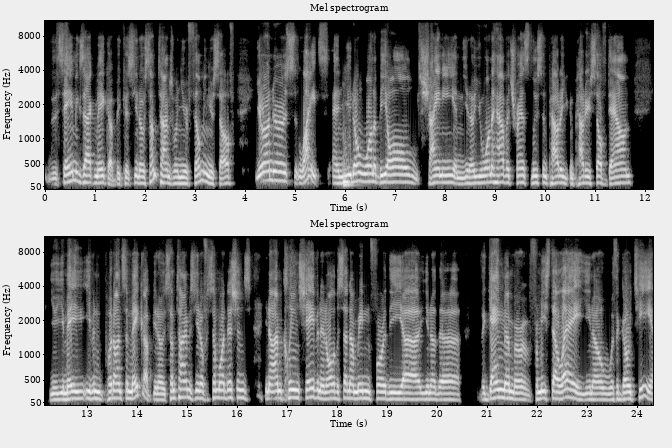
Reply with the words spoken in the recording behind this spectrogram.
the same exact makeup because you know sometimes when you're filming yourself. You're under lights and you don't want to be all shiny and you know you want to have a translucent powder you can powder yourself down you you may even put on some makeup you know sometimes you know for some auditions you know i'm clean shaven and all of a sudden i'm reading for the uh you know the the gang member from east la you know with a goatee.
